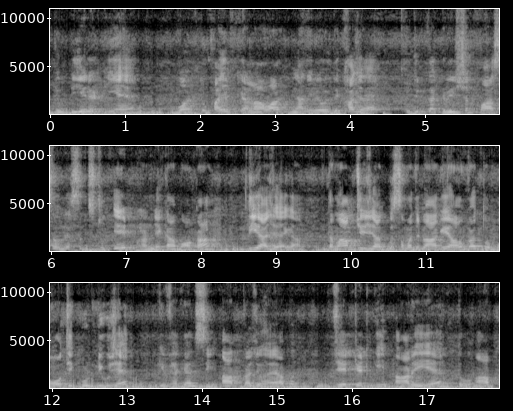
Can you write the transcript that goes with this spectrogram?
जो डी किए हैं वन टू फाइव के अलावा यहाँ देखा जाए तो जिनका ग्रेजुएशन पास है, उन्हें सिक्स टू एट भरने का मौका दिया जाएगा। तमाम चीज़ें आपको समझ में आ गया होगा तो बहुत ही गुड न्यूज़ है कि वैकेंसी आपका जो है अब जेटेड की आ रही है। तो आप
